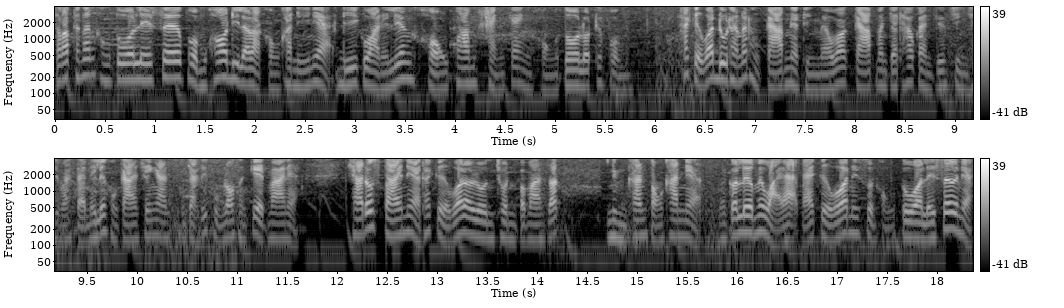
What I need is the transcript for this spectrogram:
สำหรับทางด้านของตัวเลเซอร์ผมข้อดีหลักๆของคันนี้เนี่ยดีกว่าในเรื่องของความแข็งแกร่งของตัวรถครับผม ถ้าเกิดว่าดูทางด้านของกราฟเนี่ยถึงแม้ว่ากราฟมันจะเท่ากันจริงๆใช่ไหมแต่ในเรื่องของการใช้งานจริงจากที่ผมลองสังเกตมาเนี่ย Shadow Style เนี่ยถ้าเกิดว่าเราโดนชนประมาณสัก 1 คัน 2 คันเนี่ยมันก็เริ่มไม่ไหวแล้วแต่ถ้าเกิดว่าในส่วนของตัวเลเซอร์เนี่ย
